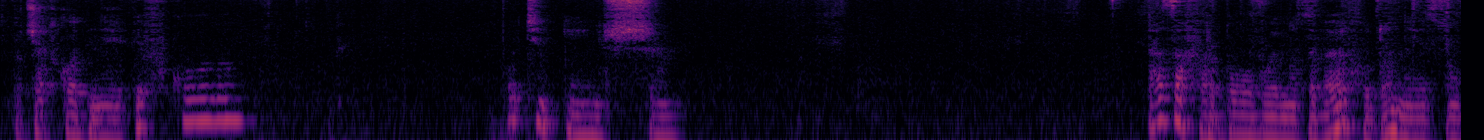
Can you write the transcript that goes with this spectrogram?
Спочатку одне півколо, потім інше. Та зафарбовуємо зверху донизу.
